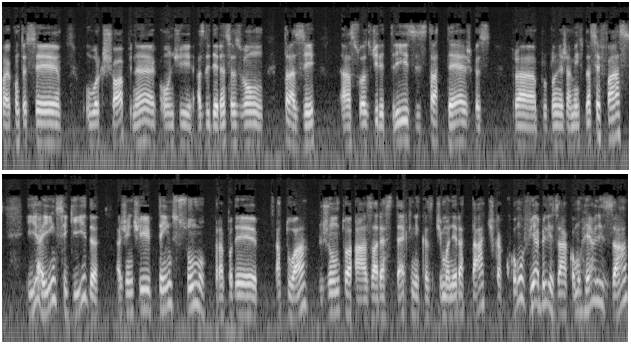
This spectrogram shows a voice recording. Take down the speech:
vai acontecer um workshop, né, onde as lideranças vão trazer as suas diretrizes estratégicas para o planejamento da Cefaz e aí em seguida a gente tem insumo para poder atuar junto às áreas técnicas de maneira tática, como viabilizar, como realizar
